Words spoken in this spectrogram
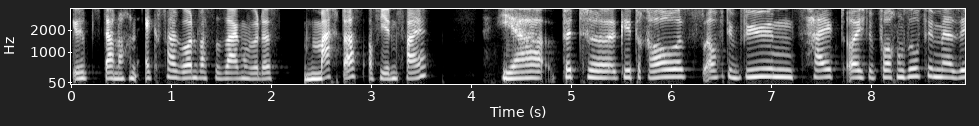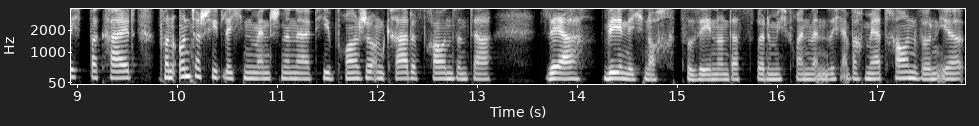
gibt es da noch einen extra Grund, was du sagen würdest, mach das auf jeden Fall. Ja, bitte geht raus auf die Bühnen, zeigt euch, wir brauchen so viel mehr Sichtbarkeit von unterschiedlichen Menschen in der IT-Branche und gerade Frauen sind da sehr wenig noch zu sehen und das würde mich freuen, wenn sich einfach mehr trauen würden. Ihr,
